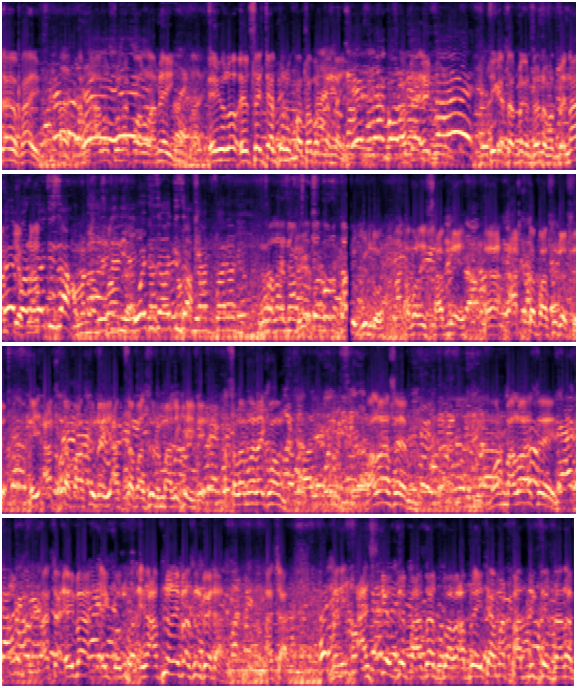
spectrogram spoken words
যাই হোক ভাই আমরা আলোচনা করলাম এই। এই হলো ওয়েবসাইটে আর কোনো কথাবার্তা নাই। আচ্ছা, এই ঠিক আছে আপনাকে ধন্যবাদ ভাই। নাম কি আপনার? আমার কিন্তু আমার এই সামনে আটটা বাসুর আছে। এই আটটা বাসুর এই আটটা বাসুরের মালিক এই যে। আসসালামু আলাইকুম। ভালো আছেন? মন ভালো আছে? আচ্ছা এইবার এই আপনার এই বাসুর কয়টা? আচ্ছা মানে আজকে যে বাজার আমরা এইটা আমার পাবলিকদের জানাব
